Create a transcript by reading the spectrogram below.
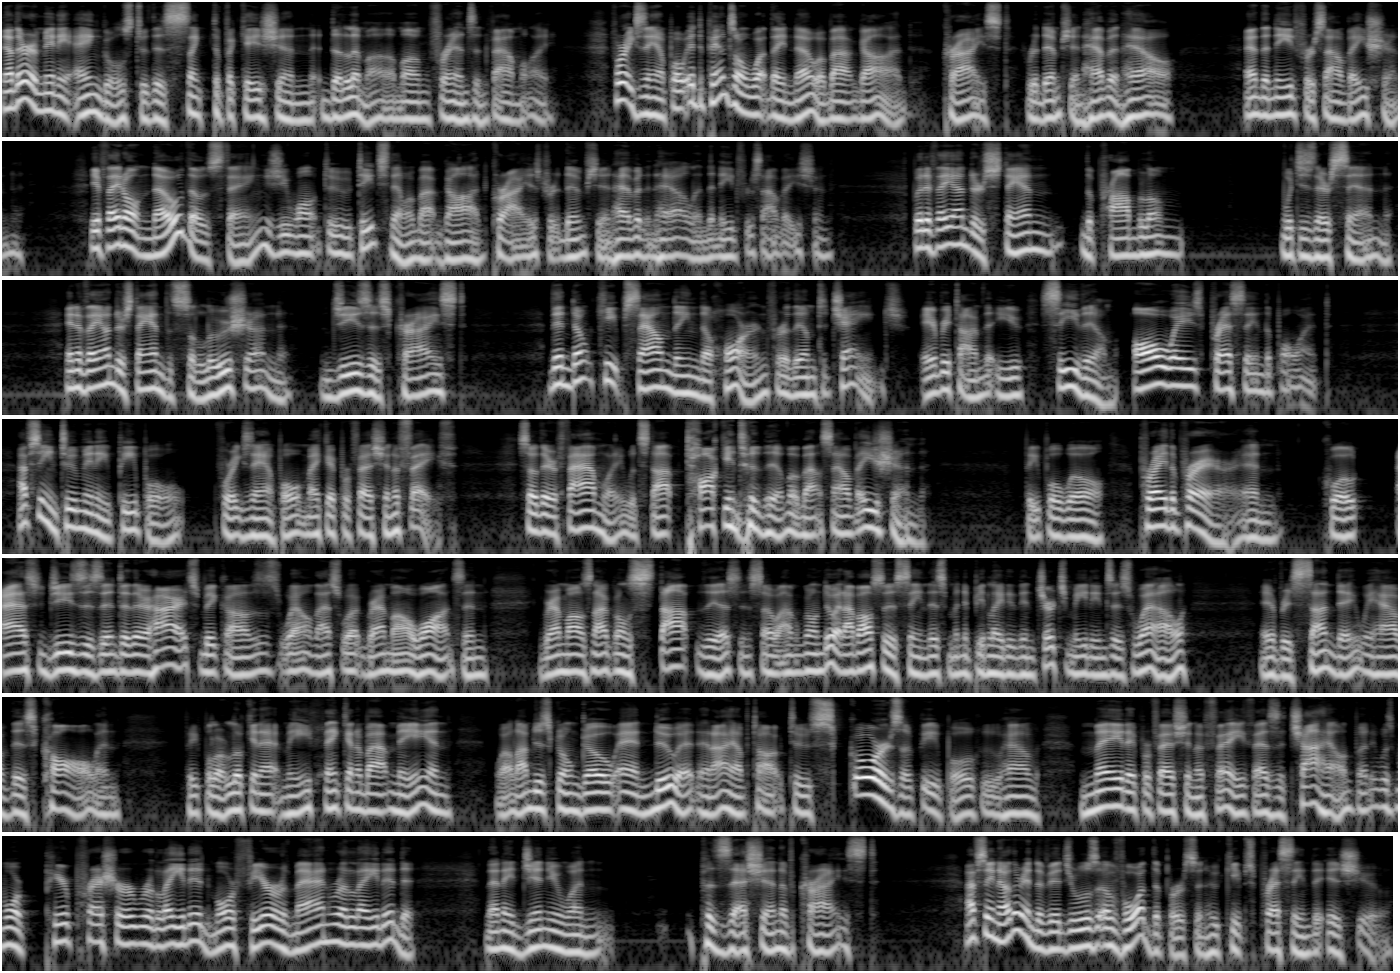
Now, there are many angles to this sanctification dilemma among friends and family. For example, it depends on what they know about God, Christ, redemption, heaven, hell, and the need for salvation. If they don't know those things, you want to teach them about God, Christ, redemption, heaven, and hell, and the need for salvation. But if they understand the problem, which is their sin, and if they understand the solution, Jesus Christ, then don't keep sounding the horn for them to change every time that you see them, always pressing the point. I've seen too many people, for example, make a profession of faith. So their family would stop talking to them about salvation people will pray the prayer and, quote, ask Jesus into their hearts because, well, that's what grandma wants. And grandma's not going to stop this. And so I'm going to do it. I've also seen this manipulated in church meetings as well. Every Sunday we have this call, and people are looking at me, thinking about me, and well, I'm just going to go and do it. And I have talked to scores of people who have made a profession of faith as a child, but it was more peer pressure related, more fear of man related than a genuine possession of Christ. I've seen other individuals avoid the person who keeps pressing the issue.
